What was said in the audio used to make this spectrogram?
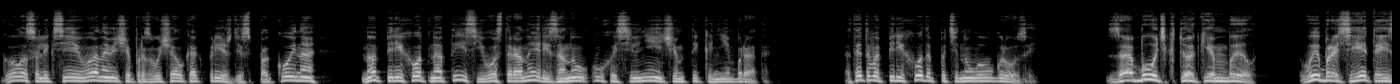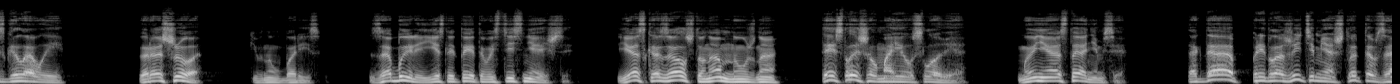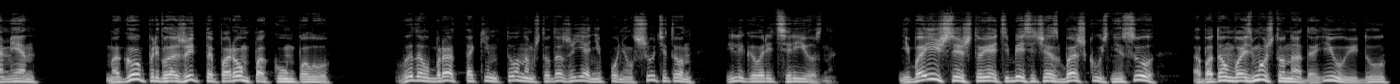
Голос Алексея Ивановича прозвучал как прежде, спокойно, но переход на «ты» с его стороны резанул ухо сильнее, чем тыканье брата. От этого перехода потянуло угрозой. «Забудь, кто кем был. Выброси это из головы». «Хорошо», — кивнул Борис. «Забыли, если ты этого стесняешься. Я сказал, что нам нужно». «Ты слышал мои условия?» «Мы не останемся». «Тогда предложите мне что-то взамен». «Могу предложить топором по кумполу». Выдал брат таким тоном, что даже я не понял, шутит он или говорит серьезно. «Не боишься, что я тебе сейчас башку снесу, а потом возьму, что надо, и уйду?»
